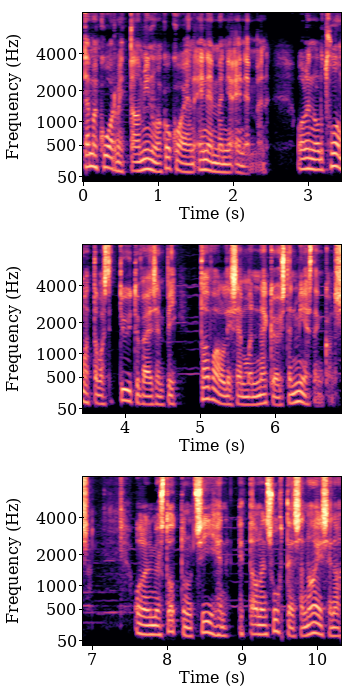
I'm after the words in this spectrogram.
Tämä kuormittaa minua koko ajan enemmän ja enemmän. Olen ollut huomattavasti tyytyväisempi tavallisemman näköisten miesten kanssa. Olen myös tottunut siihen, että olen suhteessa naisena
